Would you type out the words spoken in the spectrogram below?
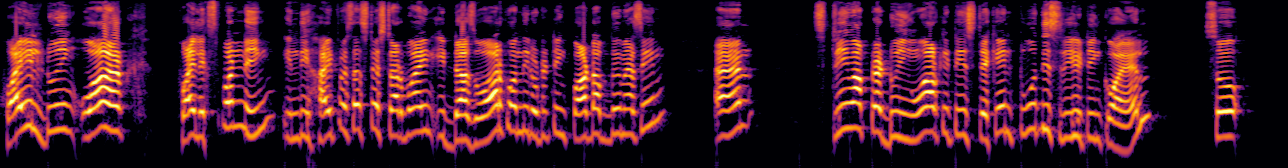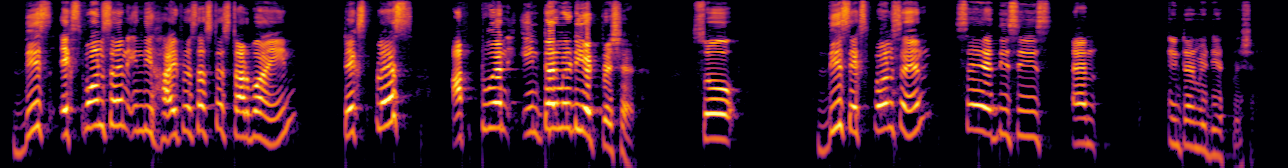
while doing work while expanding in the high pressure stage turbine it does work on the rotating part of the machine and steam after doing work it is taken to this reheating coil so, this expansion in the high pressure stress turbine takes place up to an intermediate pressure. So, this expansion say this is an intermediate pressure.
